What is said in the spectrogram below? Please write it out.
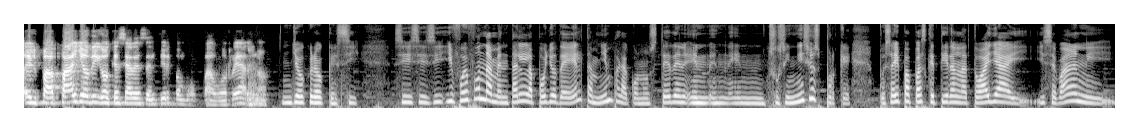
el papá yo digo que se ha de sentir como pavo real, ¿no? Yo creo que sí. Sí, sí, sí. Y fue fundamental el apoyo de él también para con usted en, sus inicios, porque pues hay papás que tiran la toalla y, se van y,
